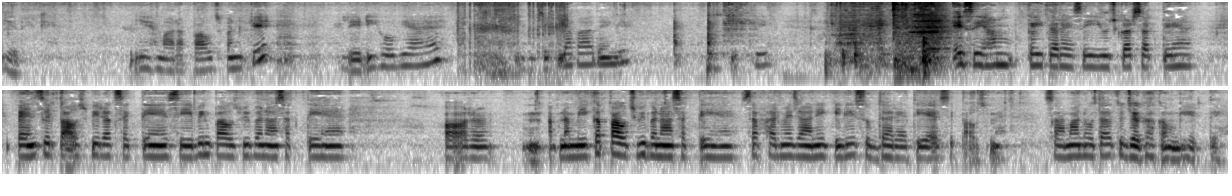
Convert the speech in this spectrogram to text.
ये देखिए ये हमारा पाउच बन के रेडी हो गया है। जिप लगा देंगे। देखिए, इसे हम कई तरह से यूज़ कर सकते हैं। पेंसिल पाउच भी रख सकते हैं सेविंग पाउच भी बना सकते हैं, और अपना मेकअप पाउच भी बना सकते हैं। सफ़र में जाने के लिए सुविधा रहती है ऐसे पाउच में। सामान होता है तो जगह कम घेरते हैं।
